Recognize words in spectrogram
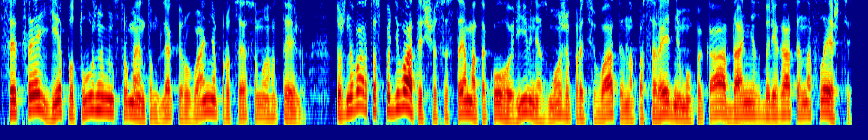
Все це є потужним інструментом для керування процесами готелю. Тож не варто сподіватися, що система такого рівня зможе працювати на посередньому ПК, а дані зберігати на флешці.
